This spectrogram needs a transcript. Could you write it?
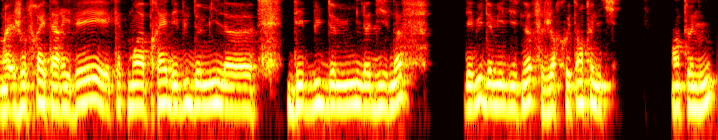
Ouais, Geoffrey est arrivé et quatre mois après, début, 2000, euh, début 2019, début 2019, je recrute Anthony. Anthony,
